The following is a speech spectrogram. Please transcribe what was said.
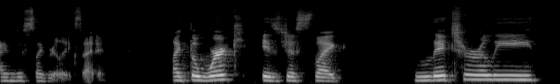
I'm just like really excited. Like the work is just like literally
